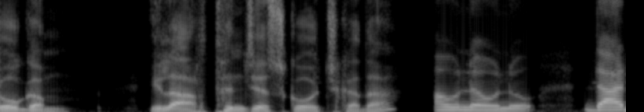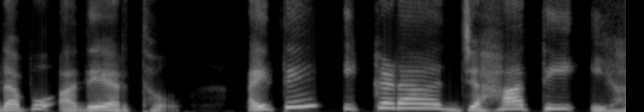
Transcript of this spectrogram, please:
యోగం. ఇలా అర్థం చేసుకోవచ్చు కదా? అవునవును. దాదాపు అదే అర్థం. అయితే ఇక్కడ జహాతి ఇహ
